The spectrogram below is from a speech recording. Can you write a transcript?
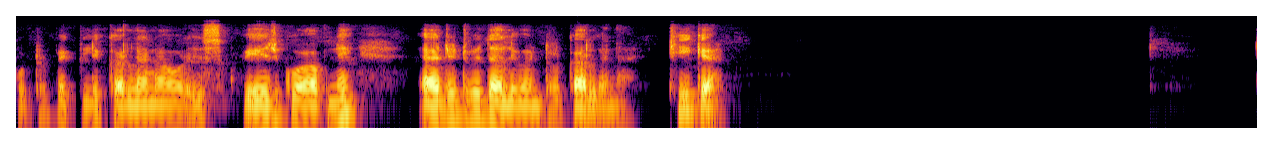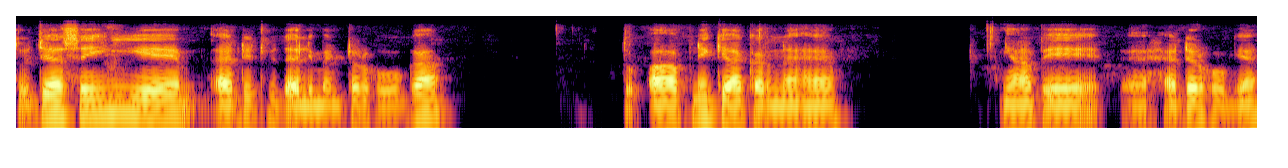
फुटर पे क्लिक कर लेना और इस पेज को आपने एडिट विद एलिमेंटर कर लेना है, ठीक है? तो जैसे ही ये एडिट विद एलिमेंटर होगा तो आपने क्या करना है? यहाँ पे हेडर हो गया।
